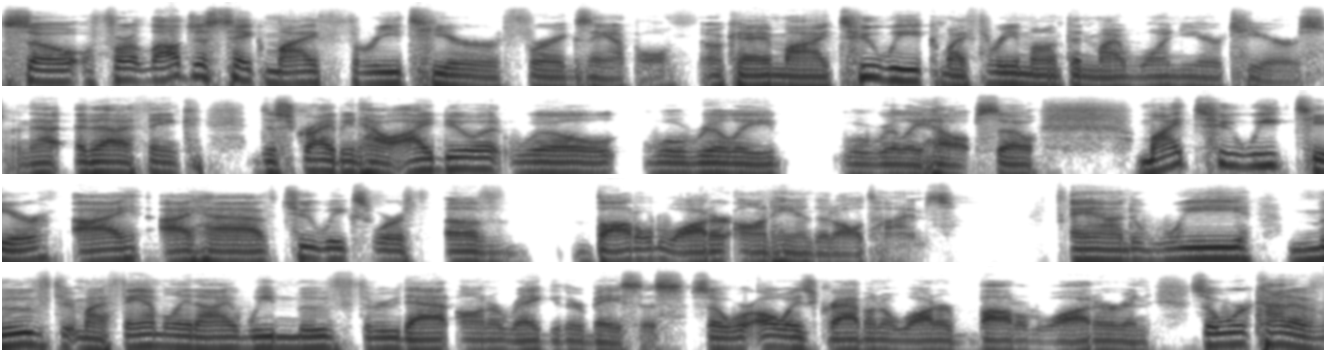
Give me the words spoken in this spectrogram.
So for I'll just take my three tier for example. Okay, my two week, my three month, and my one year tiers, and that that I think describing how I do it will will really will really help. So my two week tier, I I have two weeks worth of bottled water on hand at all times. And we move through my family and I we move through that on a regular basis. So we're always grabbing a water bottled water and so we're kind of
